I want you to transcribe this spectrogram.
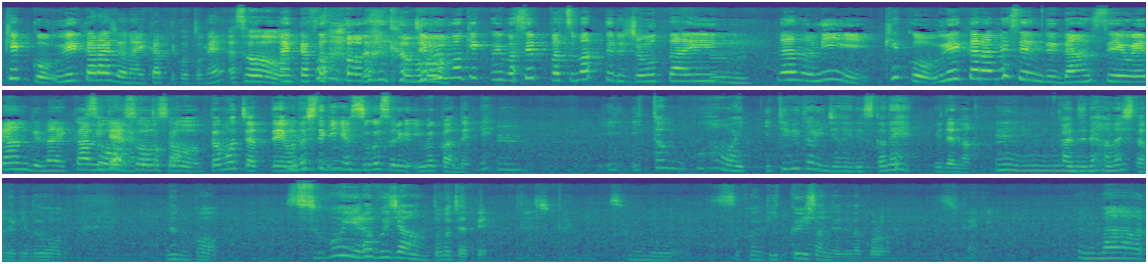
結構上からじゃないかってことね。あそう。なんかその なんかもう。自分も結構今切羽詰まってる状態うん。なのに、結構上から目線で男性を選んでないかみたいなことか。そうそうそう。って思っちゃってうん私的にはすごいそれが違和感でえ？うん。い一旦ご飯は行ってみたらいいんじゃないですかね？みたいな感じで話したんだけどなんかすごい選ぶじゃんと思っちゃって。確かに。そうすごいびっくりしたんだよねだから。確かに。でもまあ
